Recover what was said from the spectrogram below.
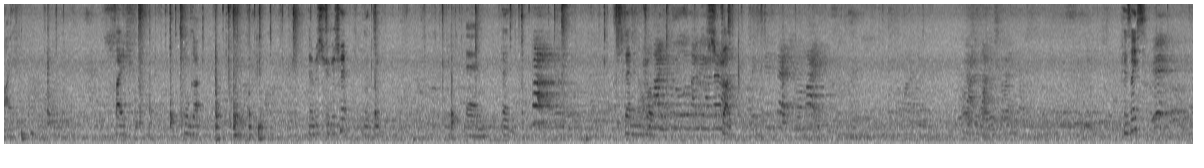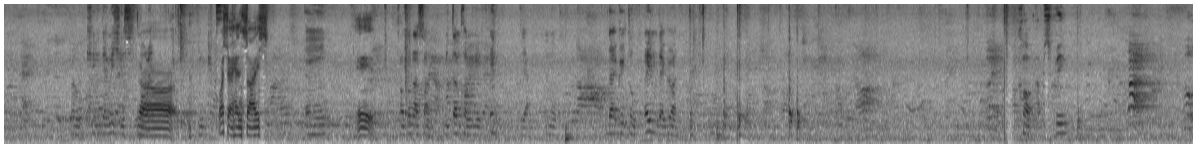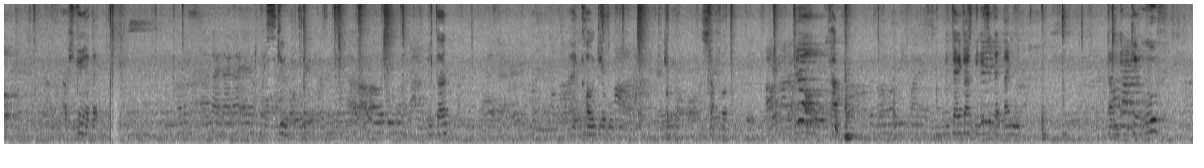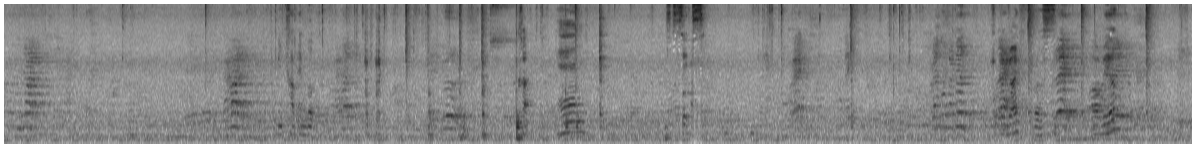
Five. Five. Oh god. Damage trigger check. Nothing. Then Then. Stand and draw. Strike. Hand size? Okay, damage is 4. Uh, what's your hand size? A Eight. Counter blast one. Return colony. Eh, yeah. No. That grade 2. Eh, that grade 1. Call upstream. Upstream attack. Skill. Return. I call Guild Shuffle. Cut. Metallica finish that time. Time limit kill Wolf. Become Ember. Cut. and Six. Triple drive first. Warrior.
